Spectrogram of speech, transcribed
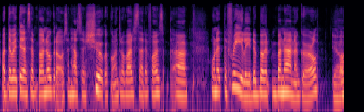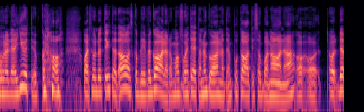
Att det var ju till exempel några år sedan helt så sjuka kontroverser. Det fanns, äh, hon hette Freely, the Ba- Banana Girl, Ja. och hon hade en YouTube-kanal och att hon då tyckte att alla ska bli veganer och man får inte äta något annat än potatis och bananer. Och, och, och, det,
